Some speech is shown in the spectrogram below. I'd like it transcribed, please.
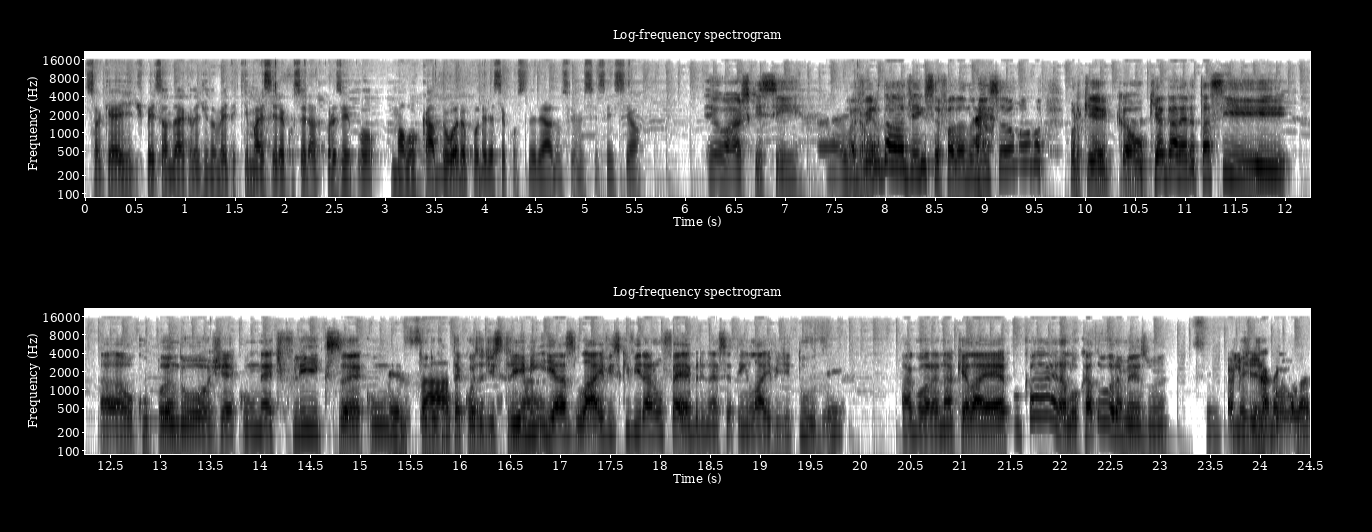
Só que aí a gente pensa na década de 90, que mais seria considerado? Por exemplo, uma locadora poderia ser considerado um serviço essencial? Eu acho que sim. É, É então, verdade, hein? Você falando nisso é uma. Porque o que a galera tá se ah, ocupando hoje é com Netflix, é com tudo Exato. quanto é coisa de streaming e as lives que viraram febre, né? Você tem live de tudo. Sim. Agora, naquela época, era locadora mesmo, né? sim. Acho que já naquela-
